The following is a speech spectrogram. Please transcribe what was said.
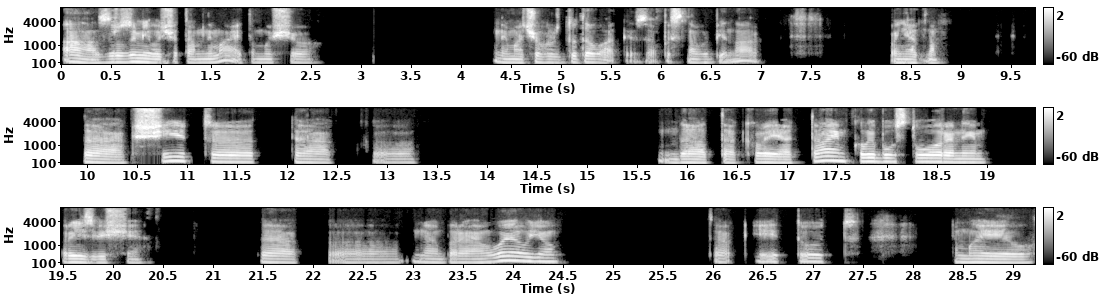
А, зрозуміло, що там немає, тому що нема чого ж додавати. Запис на вебінар. Понятно. Так, sheet, е, так. е, Дата create time, коли був створений, прізвище. Так, е, набираємо value. Так, і тут email,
